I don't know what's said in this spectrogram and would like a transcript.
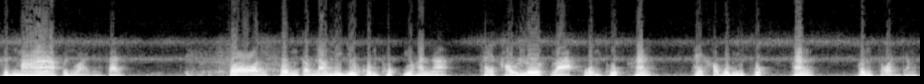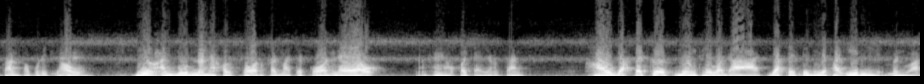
ขึ้นมาเพิ่นว่าอย่างนั้น สอนคนกำลังมีอยู่คนทุกข์อยู่หันน่ะ ให้เขาเลิกละความทุกข์หันให้เขาบ่มีทุกข์หันเพิ่นสอนอย่างนั้นพระพุทธเจ้า เรื่องอันบุญนั้นถ้าเขาสอนกันมาแต่ก่อนแล้วให้เขาเข้าใจอย่างนั้นเขาอยากไปเกิดเมืองเทวดา อยากไปเป็นเมียพระอินทร์เนี่ยเป็นว่า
